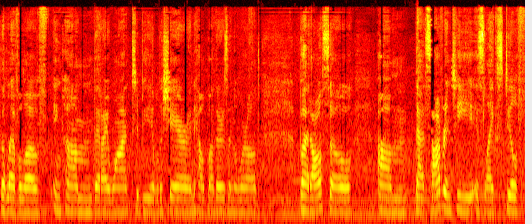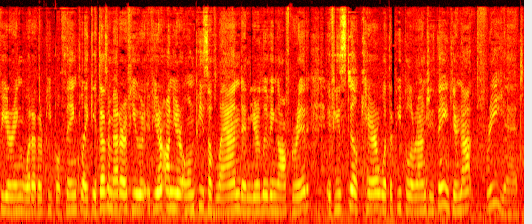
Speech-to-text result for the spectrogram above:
the level of income that I want to be able to share and help others in the world. But also, um, that sovereignty is like still fearing what other people think. Like it doesn't matter if you if you're on your own piece of land and you're living off grid. If you still care what the people around you think, you're not free yet.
